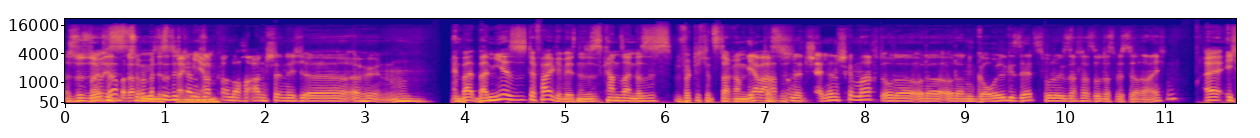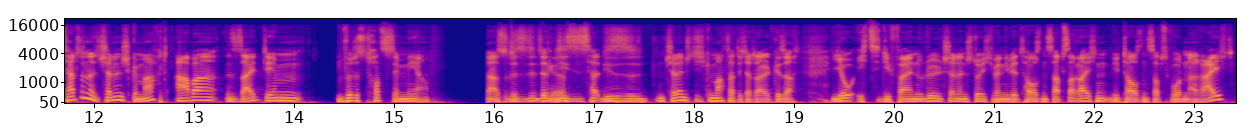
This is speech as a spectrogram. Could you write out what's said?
Also so Weißt ist es aber dafür müsste zumindest sich bei dann mir. Subcon noch anständig äh, erhöhen. Bei, bei mir ist es der Fall gewesen. Also es kann sein, dass es wirklich jetzt daran liegt, Ja, aber hast du eine Challenge gemacht oder, oder, oder ein Goal gesetzt, wo du gesagt hast, so das willst du erreichen? äh, ich hatte eine Challenge gemacht, aber seitdem wird es trotzdem mehr. Also das, das, Okay. dieses, diese Challenge, die ich gemacht hatte, ich hatte halt gesagt, yo, ich ziehe die Fire Noodle Challenge durch, wenn wir 1000 Subs erreichen. Die 1000 Subs wurden erreicht,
